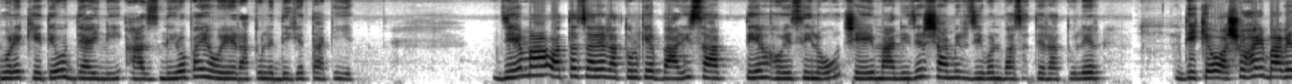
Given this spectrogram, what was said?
ভরে খেতেও দেয়নি, আজ নিরুপায় হয়ে রাতুলের দিকে তাকিয়ে। যে মা অত্যাচারে রাতুলকে বাড়ি ছাড়তে হয়েছিল, সেই মা নিজের স্বামীর জীবন বাঁচাতে রাতুলের দিকে অসহায়ভাবে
